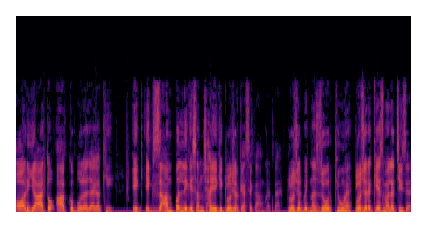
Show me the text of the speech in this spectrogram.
और या तो आपको बोला जाएगा कि एक एग्ज़ाम्पल लेके समझाइए कि क्लोजर कैसे काम करता है। क्लोजर पे इतना ज़ोर क्यों है? क्लोजर के केस में अलग चीज़ है।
